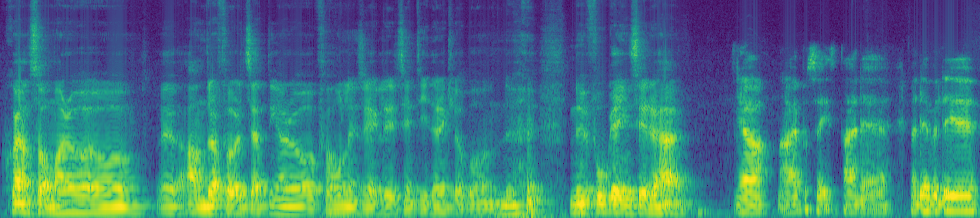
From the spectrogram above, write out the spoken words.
skön sommar och, och eh, andra förutsättningar och förhållningsregler i sin tidigare klubb. Och nu, nu fogar in sig i det här. Ja, nej precis. Nej, det, men det är väl det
